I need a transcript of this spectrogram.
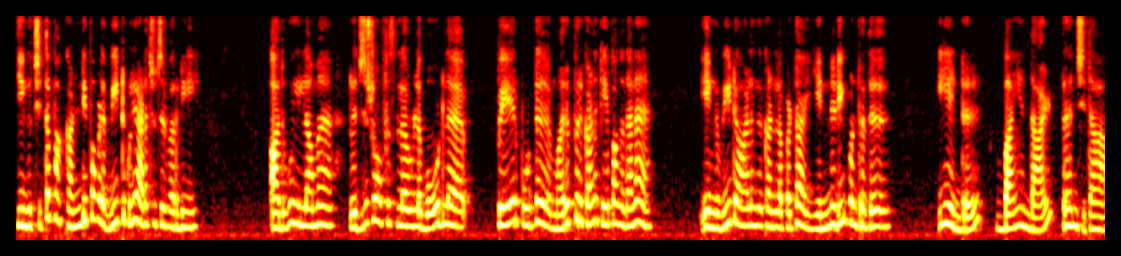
எங்க சித்தப்பா கண்டிப்பா அவளை வீட்டுக்குள்ளேயே அடைச்சி வச்சிருவாருடி. அதுவும் இல்லாம ரெஜிஸ்டர் ஆஃபீஸ்ல உள்ள போர்டில் பேர் போட்டு மறுப்பு இருக்கான்னு கேட்பாங்க தானே? எங்க வீட்டு ஆளுங்க கண்ணில் பட்டா என்னடி பண்றது? என்று பயந்தாள் ரஞ்சிதா.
